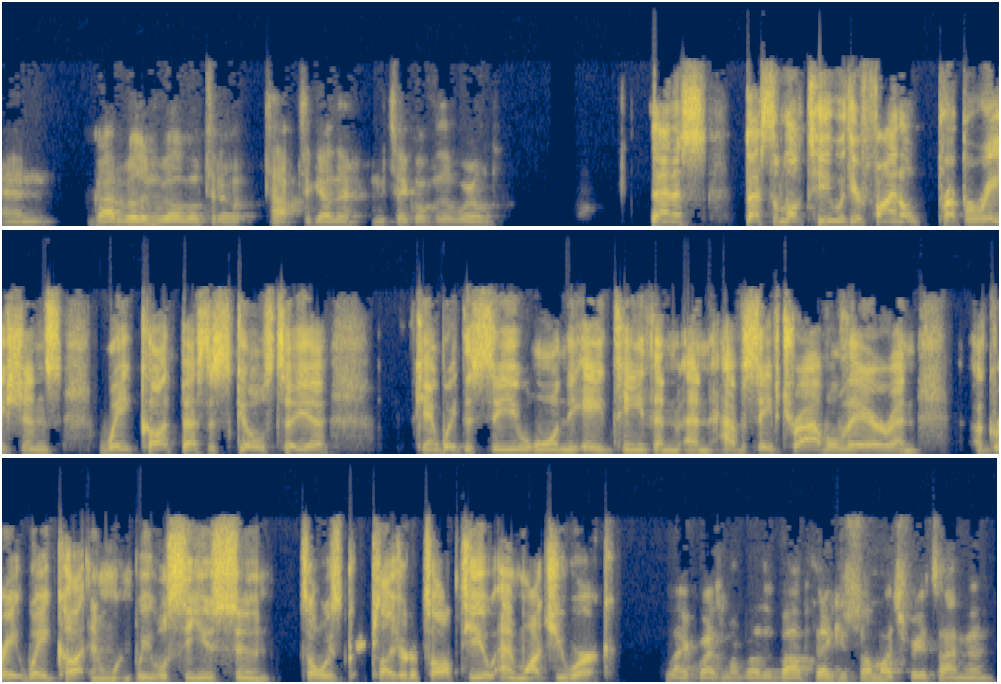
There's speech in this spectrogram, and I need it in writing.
and God willing, we all go to the top together and we take over the world. Dennis, best of luck to you with your final preparations. Weight cut, best of skills to you. Can't wait to see you on the 18th and, and have a safe travel there and a great weight cut. And we will see you soon. It's always a pleasure to talk to you and watch you work. Likewise, my brother Bob. Thank you so much for your time, man.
